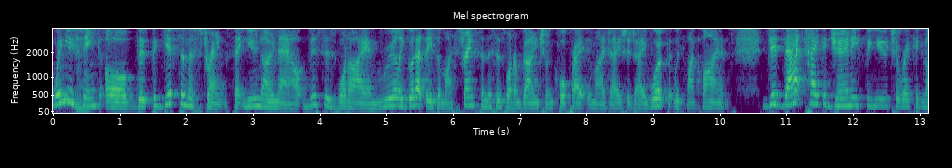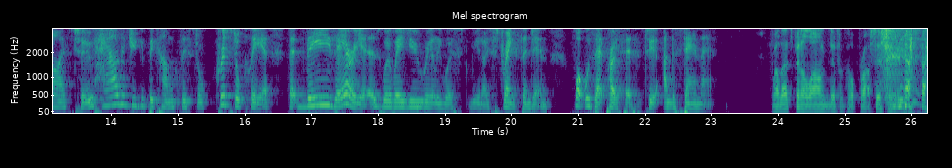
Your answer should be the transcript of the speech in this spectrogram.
When you mm-hmm. think of the, the gifts and the strengths that you know now, this is what I am really good at. These are my strengths, and this is what I'm going to incorporate in my day to day work that with my clients. Did that take a journey for you to recognize too? How did you become crystal crystal clear that these areas were where you really were, you know, strengthened in? What was that process to understand that? Well, that's been a long, difficult process,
